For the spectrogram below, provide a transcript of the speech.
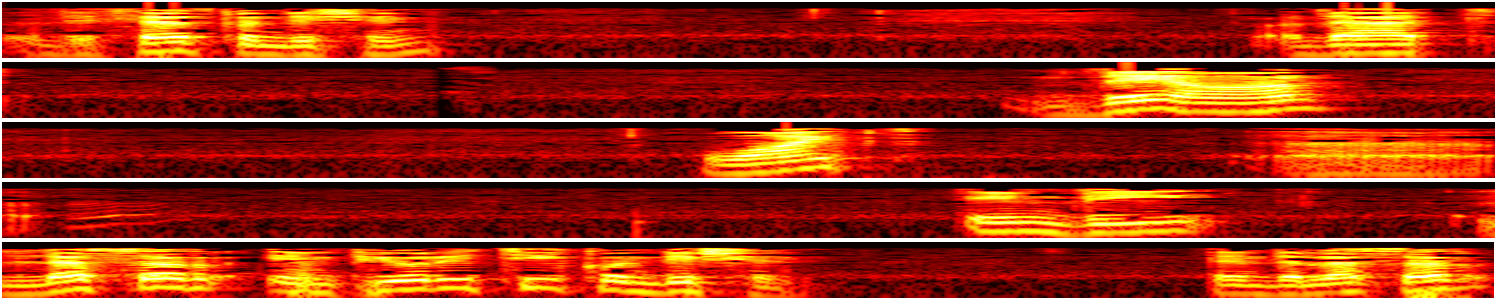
the third condition, that they are wiped uh, in the lesser impurity condition. In the lesser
